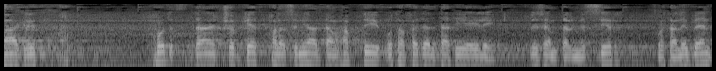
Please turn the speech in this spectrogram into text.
Margaret, ħud dan iċ-ċurkett bħala sinjal ta' mħabbti u ta' fedeltà tiegħi lejk, fl-isem tal-Missier u tal-Iben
